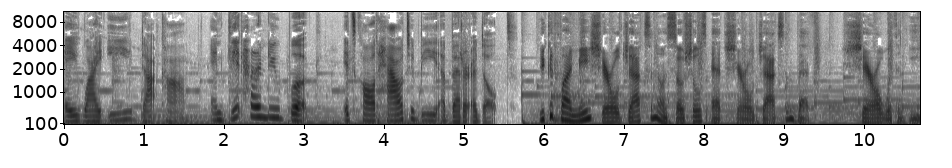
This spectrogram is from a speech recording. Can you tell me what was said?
A Y E dot com. And get her new book. It's called How to Be a Better Adult. You can find me, Cheryle Jackson, on socials at Cheryle Jackson. That's Cheryl with an E.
